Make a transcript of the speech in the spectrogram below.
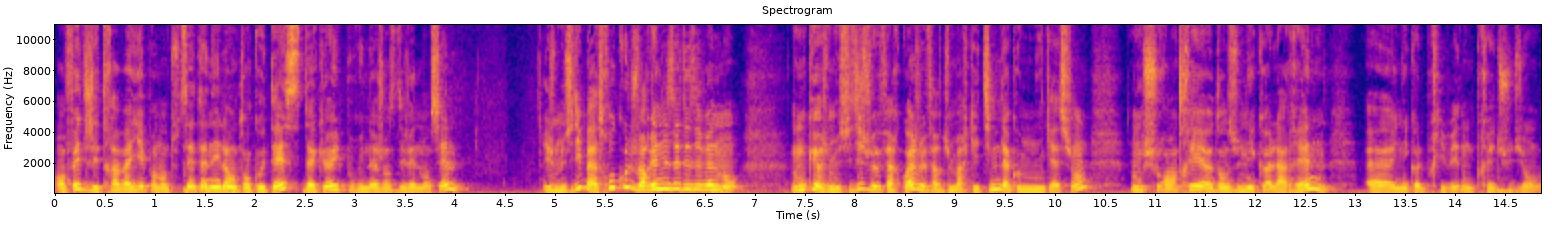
en fait, j'ai travaillé pendant toute cette année-là en tant qu'hôtesse d'accueil pour une agence d'événementiel. Et je me suis dit, bah trop cool, je vais organiser des événements. Donc euh, je me suis dit, je veux faire quoi? Je veux faire du marketing, de la communication. Donc je suis rentrée euh, dans une école à Rennes, euh, une école privée, donc pré étudiant.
